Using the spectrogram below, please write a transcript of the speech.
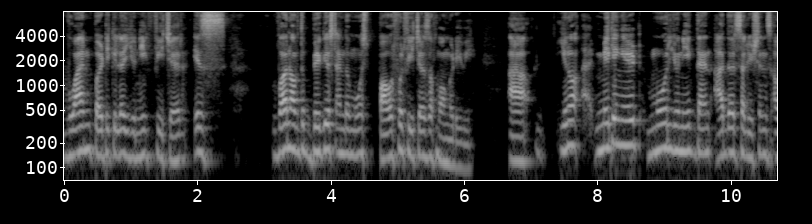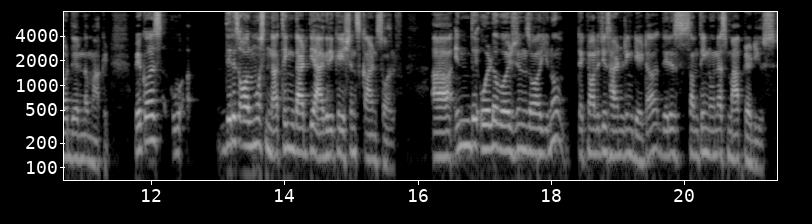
one particular unique feature is one of the biggest and the most powerful features of MongoDB. Uh, you know, making it more unique than other solutions out there in the market. Because w- there is almost nothing that the aggregations can't solve. Uh, in the older versions or you know technologies handling data there is something known as map reduce.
